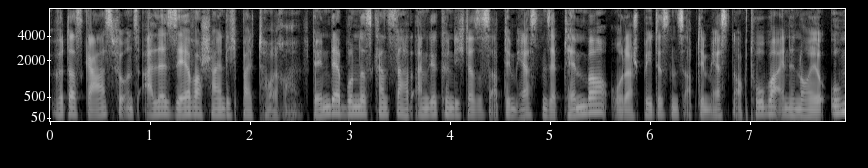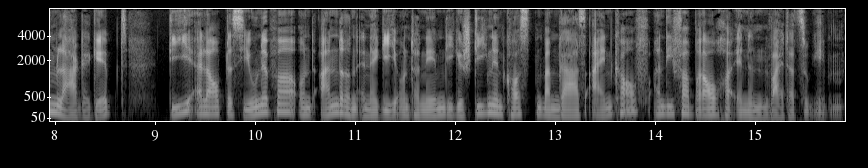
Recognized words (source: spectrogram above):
wird das Gas für uns alle sehr wahrscheinlich bald teurer. Denn der Bundeskanzler hat angekündigt, dass es ab dem 1. September oder spätestens ab dem 1. Oktober eine neue Umlage gibt, die erlaubt es Juniper und anderen Energieunternehmen, die gestiegenen Kosten beim Gaseinkauf an die VerbraucherInnen weiterzugeben.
